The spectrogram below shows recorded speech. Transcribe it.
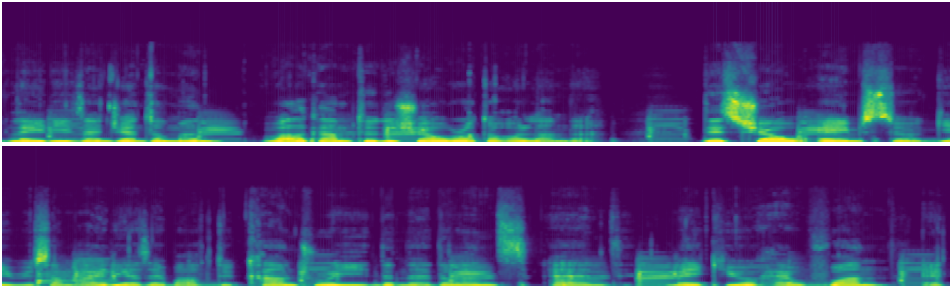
Ladies and gentlemen, welcome to the show Roto Hollanda. This show aims to give you some ideas about the country, the Netherlands, and make you have fun at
